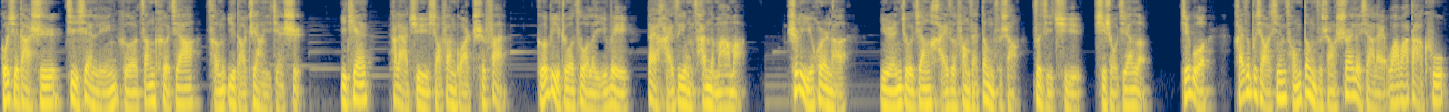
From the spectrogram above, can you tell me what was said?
国学大师季羡林和臧克家曾遇到这样一件事：一天，他俩去小饭馆吃饭，隔壁桌坐了一位带孩子用餐的妈妈。吃了一会儿呢，女人就将孩子放在凳子上，自己去洗手间了。结果。孩子不小心从凳子上摔了下来，哇哇大哭。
